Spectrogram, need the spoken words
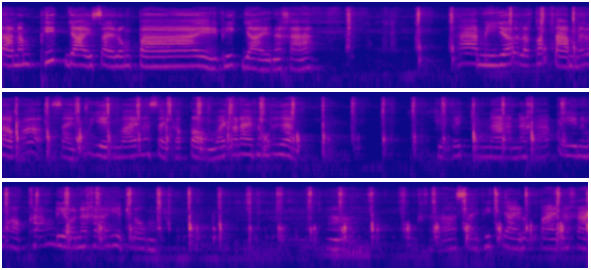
ตำน้ำพริกใหญ่ใส่ลงไปพริกใหญ่นะคะ ถ้ามีเยอะแล้วก็ตำแล้วเราก็ใส่ตู้เย็นไว้นะใส่กระป๋องไว้ก็ได้เพื่อนๆ เก็บไว้กินนานนะคะ ปีหนึ่งออกครั้งเดียวนะคะ เห็ดลมอ่าค่ะใส่พริกใหญ่ลงไปนะคะ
